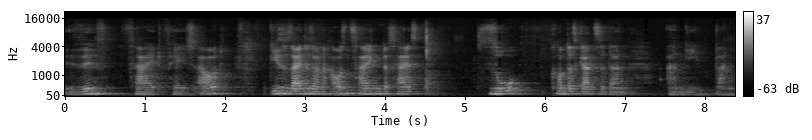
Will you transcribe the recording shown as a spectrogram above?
this side face out. Diese Seite soll nach außen zeigen, das heißt, so kommt das Ganze dann an die Wand.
